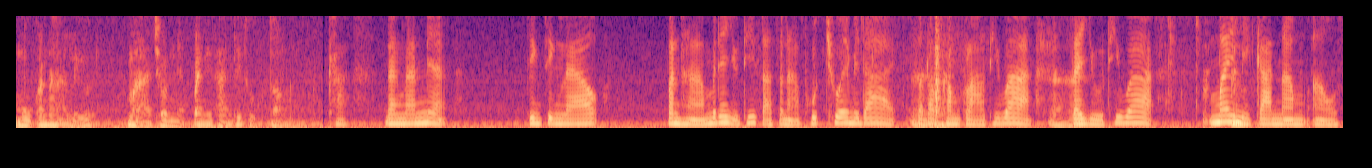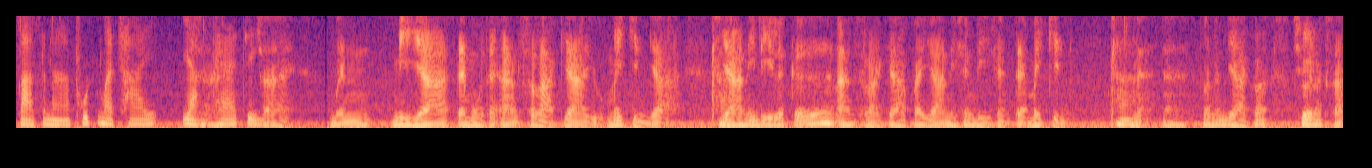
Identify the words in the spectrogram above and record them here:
หมู่คณะหรือมหาชนเนี่ยไปในทางที่ถูกต้องค่ะ ดังนั้นเนี่ยจริง ๆแล้ว ปัญหาไม่ได้อยู่ที่ศาสนาพุทธช่วยไม่ได้สำหรับคำกล่าวที่ว่าอ่าฮะแต่อยู่ที่ว่าไม่มีการนำเอาศาสนาพุทธมาใช้อย่างใช่แท้จริงใช่เหมือนมียาแต่มัวแต่อ่านสลากยาอยู่ไม่กินยาค่ะยานี่ดีเหลือเกินอ่านสลากยาไปยานี่ช่างดีจังแต่ไม่กินค่ะนะนะเพราะฉะนั้นยาก็ช่วยรักษา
